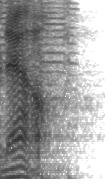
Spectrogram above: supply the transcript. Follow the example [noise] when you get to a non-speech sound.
now.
